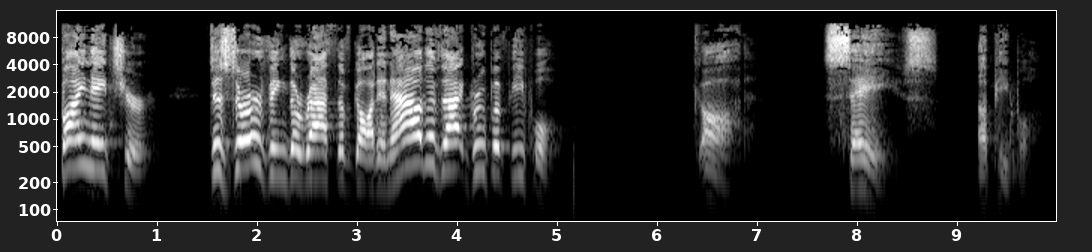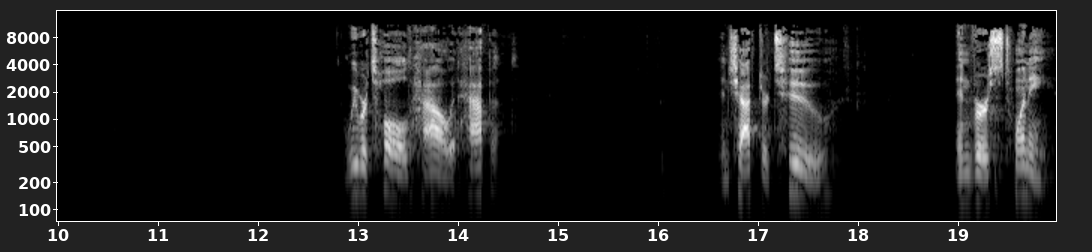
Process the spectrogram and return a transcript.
by nature deserving the wrath of God. And out of that group of people, God saves a people. We were told how it happened. In chapter 2, in verse 20,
